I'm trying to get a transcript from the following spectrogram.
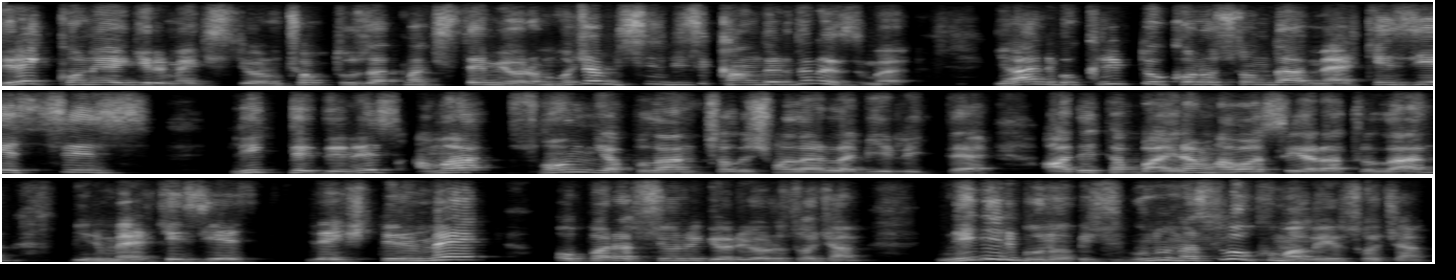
direkt konuya girmek istiyorum. Çok da uzatmak istemiyorum. Hocam siz bizi kandırdınız mı? Yani bu kripto konusunda merkeziyetsizlik dediniz ama son yapılan çalışmalarla birlikte adeta bayram havası yaratılan bir merkeziyetleştirme operasyonu görüyoruz hocam. Nedir bunu? Biz bunu nasıl okumalıyız hocam?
